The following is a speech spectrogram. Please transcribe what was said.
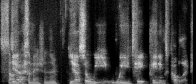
sum yeah. summation there? Yeah. So we we take paintings public,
